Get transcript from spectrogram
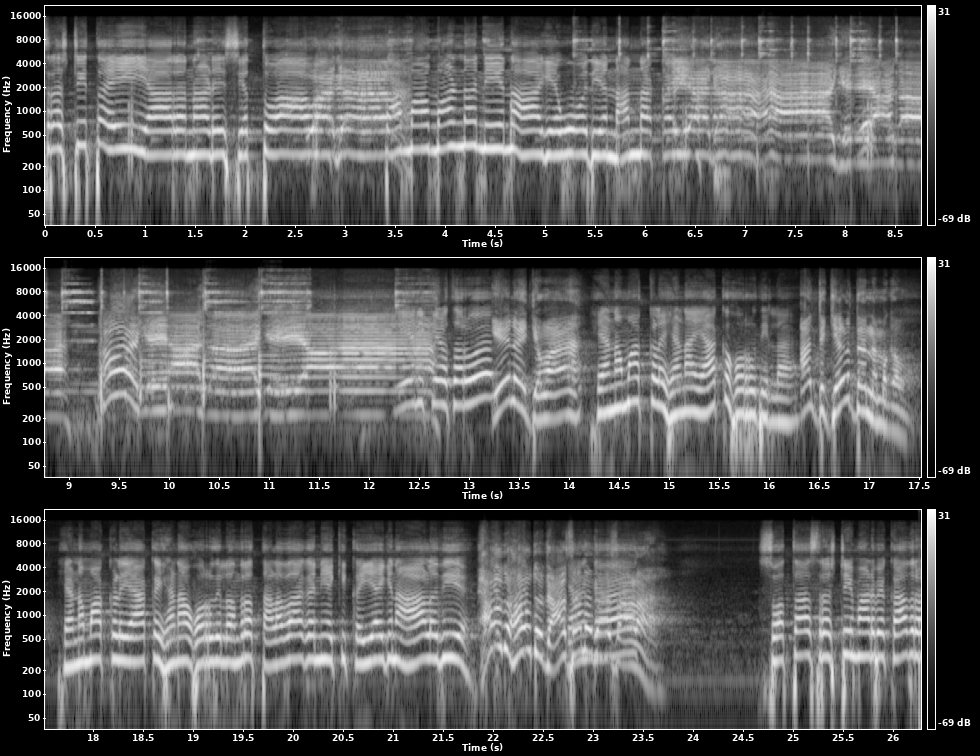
ಸೃಷ್ಟಿ ತಯ್ಯಾರ ನಡೆಸಿತ್ತು ಆವಾಗ ತಮ್ಮ ಮಣ್ಣ ನೀನಾಗೆ ಓದಿ ನನ್ನ ಕೈಯಾಗ. ಏನು ಕೇಳ್ತಾರೋ? ಏನಾಯ್ತವ? ಹೆಣ್ಮಕ್ಳ ಹೆಣ ಯಾಕೆ ಹೊರುದಿಲ್ಲ? ಅಂತ ಕೇಳ್ತಾನ ನಮಗ ಹೆಣ್ಮಕ್ಳು ಯಾಕೆ ಹೆಣ ಹೊರದಿಲ್ಲ ಅಂದ್ರ ತಳದಾಗ ನೀ ಆಕಿ ಕೈಯಾಗಿನ ಆಳದಿ. ಹೌದು ಹೌದು ದಾಸನ ಹೆಂಗ? ದಾಸ ಆಳ ಸ್ವತಃ ಸೃಷ್ಟಿ ಮಾಡ್ಬೇಕಾದ್ರ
